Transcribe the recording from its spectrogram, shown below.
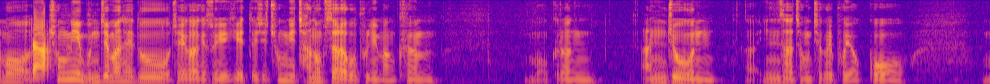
뭐 점입니다. 총리 문제만 해도 저희가 계속 얘기했듯이 총리 잔혹사라고 불릴 만큼 뭐 그런 안 좋은 어, 인사 정책을 보였고 음,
